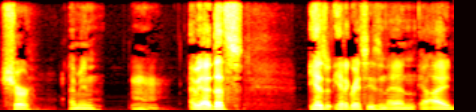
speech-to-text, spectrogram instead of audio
Sure. I mean, mm. I mean that's he has he had a great season, and I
